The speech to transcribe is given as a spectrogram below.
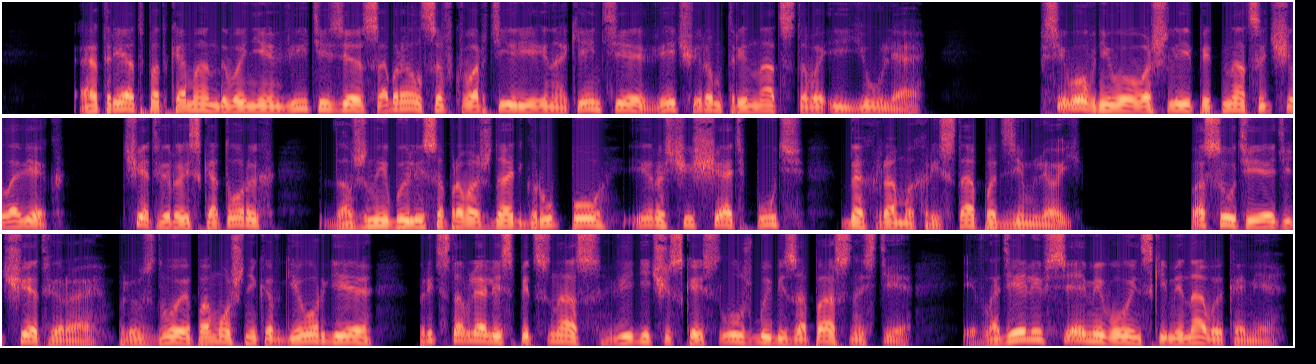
Отряд под командованием Витязя собрался в квартире Иннокентия вечером 13 июля. Всего в него вошли 15 человек, четверо из которых должны были сопровождать группу и расчищать путь до храма Христа под землей. По сути, эти четверо, плюс двое помощников Георгия, представляли спецназ ведической службы безопасности и владели всеми воинскими навыками.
